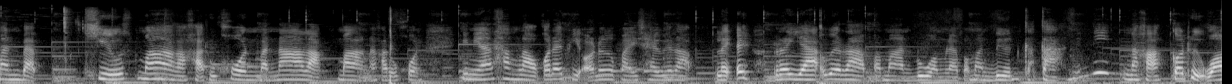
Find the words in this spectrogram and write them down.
มันแบบคิวส์มากอะค่ะทุกคนมันน่ารักมากนะคะทุกคนทีเนี้ยทางเราก็ได้พ r ออเดอร์ไปใช้เวลาระเอ้ยระยะเวลาประมาณรวมแล้วประมาณเดือนกะๆนิดๆนะคะ ก็ถือว่า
